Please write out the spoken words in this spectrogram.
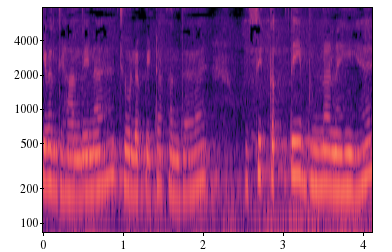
केवल ध्यान देना है, जो लपेटा फंदा है, उसे कतई बुनना नहीं है।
